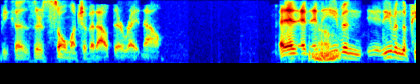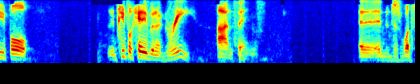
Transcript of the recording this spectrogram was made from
because there's so much of it out there right now. And and, and um, even even the people people can't even agree on things. And, and just what's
